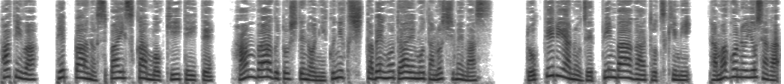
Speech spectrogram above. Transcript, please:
パティはペッパーのスパイス感も効いていて、ハンバーグとしての肉肉しい食べ応えも楽しめます。ロッテリアの絶品バーガーと月見、卵の良さが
